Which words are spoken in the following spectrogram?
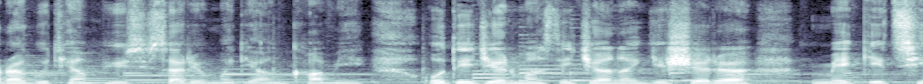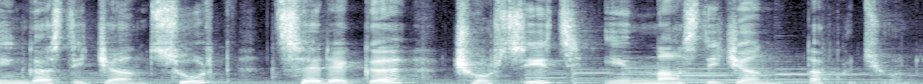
արագությամբ հյուսիսարևմտյան քամի։ Օդի ջերմաստիճանը գիշերը 1-ից 5 աստիճան ցուրտ, ցերեկը 4-ից 9 աստիճան տաքություն։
